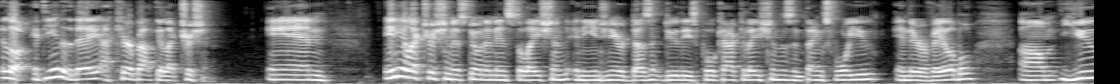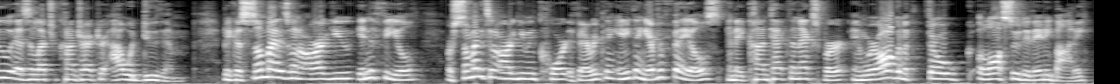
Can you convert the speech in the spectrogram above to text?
look, at the end of the day, I care about the electrician. And any electrician that's doing an installation and the engineer doesn't do these pull calculations and things for you and they're available, um, you as an electrical contractor, I would do them because somebody's going to argue in the field or somebody's going to argue in court if everything anything ever fails and they contact an expert and we're all going to throw a lawsuit at anybody.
